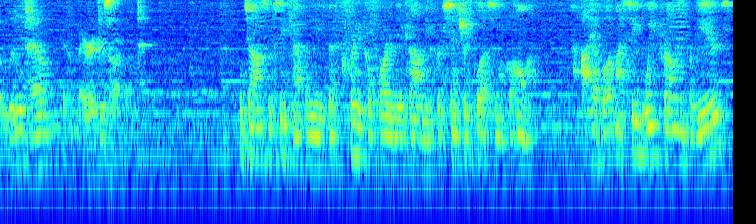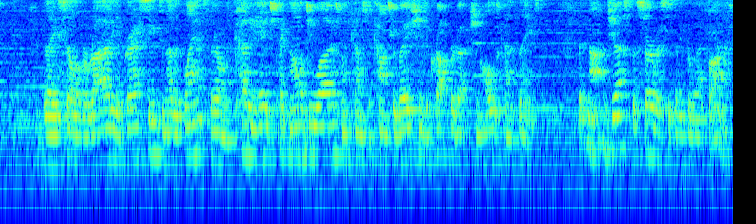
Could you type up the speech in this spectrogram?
a little town in America's heartland. Well, Johnson Seed Company has been a critical part of the economy for a century plus in Oklahoma. I have bought my seed wheat from them for years. They sell a variety of grass seeds and other plants. They're on the cutting edge technology wise when it comes to conservation, to crop production, all those kind of things. But not just the services they provide farmers.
